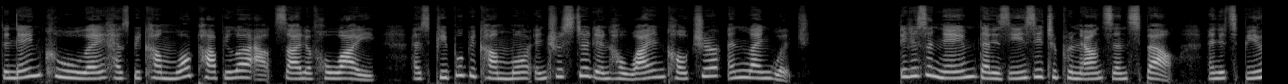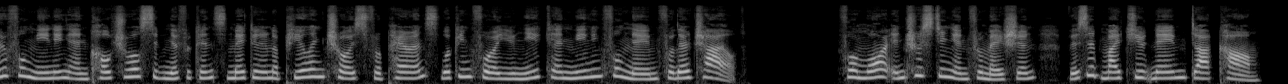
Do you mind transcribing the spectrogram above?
the name Kuulei has become more popular outside of Hawaii, as people become more interested in Hawaiian culture and language. It is a name that is easy to pronounce and spell, and its beautiful meaning and cultural significance make it an appealing choice for parents looking for a unique and meaningful name for their child. For more interesting information, visit mycutename.com.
